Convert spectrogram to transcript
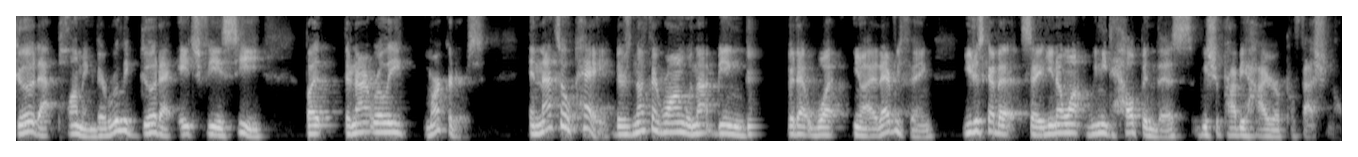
good at plumbing, they're really good at HVAC, but they're not really marketers. And that's okay. There's nothing wrong with not being good at what, you know, at everything. You just got to say, you know what, we need help in this. We should probably hire a professional.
